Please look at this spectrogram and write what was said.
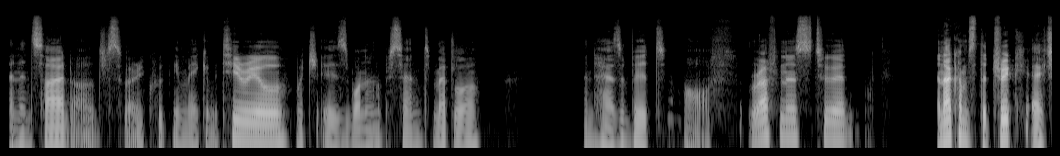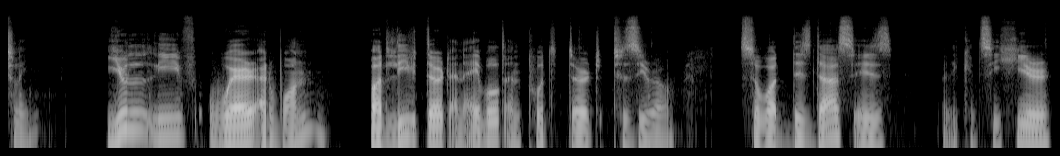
And inside I'll just very quickly make a material which is 100% metal. and has a bit of roughness to it. And now comes the trick actually. You leave wear at 1, but leave dirt enabled and put dirt to 0. So what this does is, you can see here,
